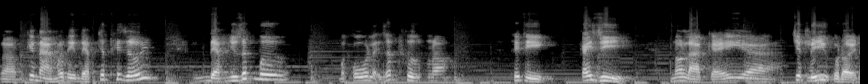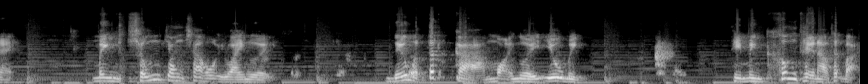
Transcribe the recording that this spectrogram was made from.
Là cái nàng nó thì đẹp nhất thế giới đẹp như giấc mơ mà cô lại rất thương nó. Thế thì cái gì nó là cái uh, triết lý của đời này? Mình sống trong xã hội loài người. Nếu mà tất cả mọi người yêu mình thì mình không thể nào thất bại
